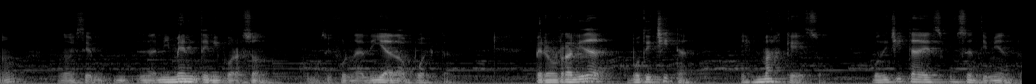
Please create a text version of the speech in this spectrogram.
¿no? Uno dice mi mente y mi corazón, como si fuera una diada opuesta. Pero en realidad, bodichita es más que eso. Bodichita es un sentimiento,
